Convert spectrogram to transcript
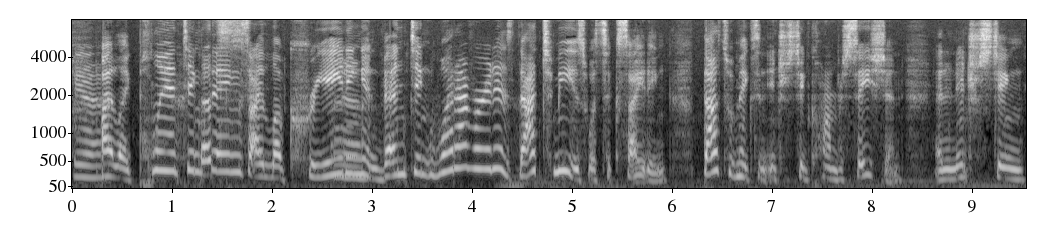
Yeah. i like planting That's- things. I love creating Yeah. inventing whatever it is. That to me is what's exciting. That's what makes an interesting conversation and an interesting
